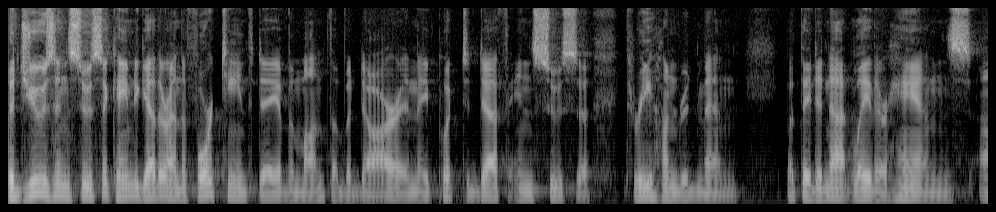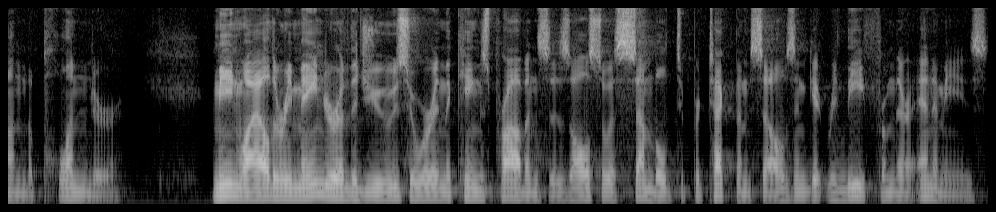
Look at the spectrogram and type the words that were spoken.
The Jews in Susa came together on the 14th day of the month of Adar, and they put to death in Susa 300 men, but they did not lay their hands on the plunder. Meanwhile, the remainder of the Jews who were in the king's provinces also assembled to protect themselves and get relief from their enemies.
